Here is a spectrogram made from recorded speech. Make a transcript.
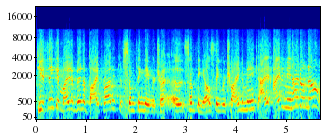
Do you think it might have been a byproduct of something they were trying, uh, something else they were trying to make? I, I mean, I don't know.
